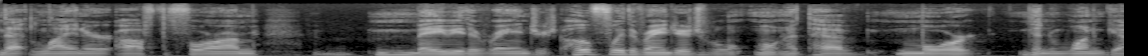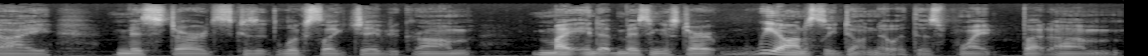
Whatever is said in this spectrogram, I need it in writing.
that liner off the forearm. Maybe the Rangers, hopefully the Rangers won't, won't have to have more than one guy miss starts because it looks like Jacob DeGrom might end up missing a start. We honestly don't know at this point, but um,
